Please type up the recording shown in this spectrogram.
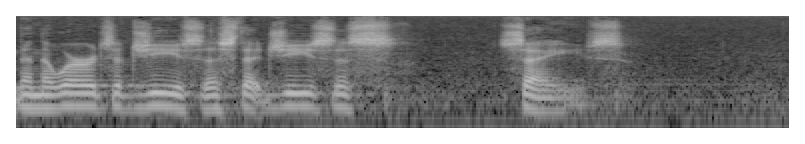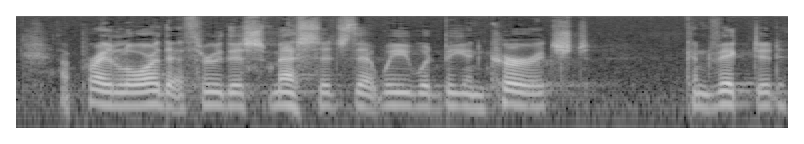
than the words of Jesus that Jesus saves. I pray, Lord, that through this message that we would be encouraged, convicted,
